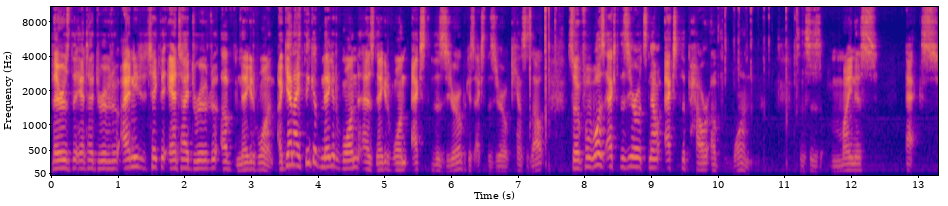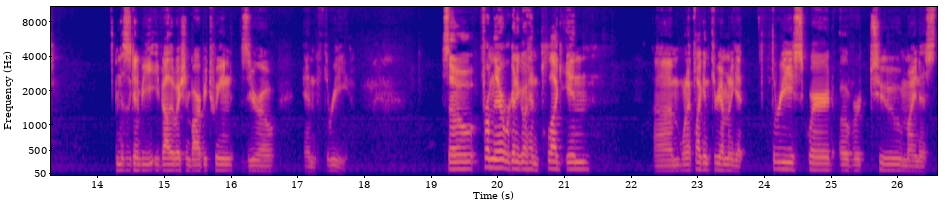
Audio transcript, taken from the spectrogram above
There's the antiderivative. I need to take the antiderivative of negative 1. Again, I think of negative 1 as negative 1 x to the 0 because x to the 0 cancels out. So if it was x to the 0, it's now x to the power of 1. So this is minus x. And this is going to be evaluation bar between 0 and 3. So from there, we're going to go ahead and plug in. Um, when I plug in 3, I'm going to get 3 squared over 2 minus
